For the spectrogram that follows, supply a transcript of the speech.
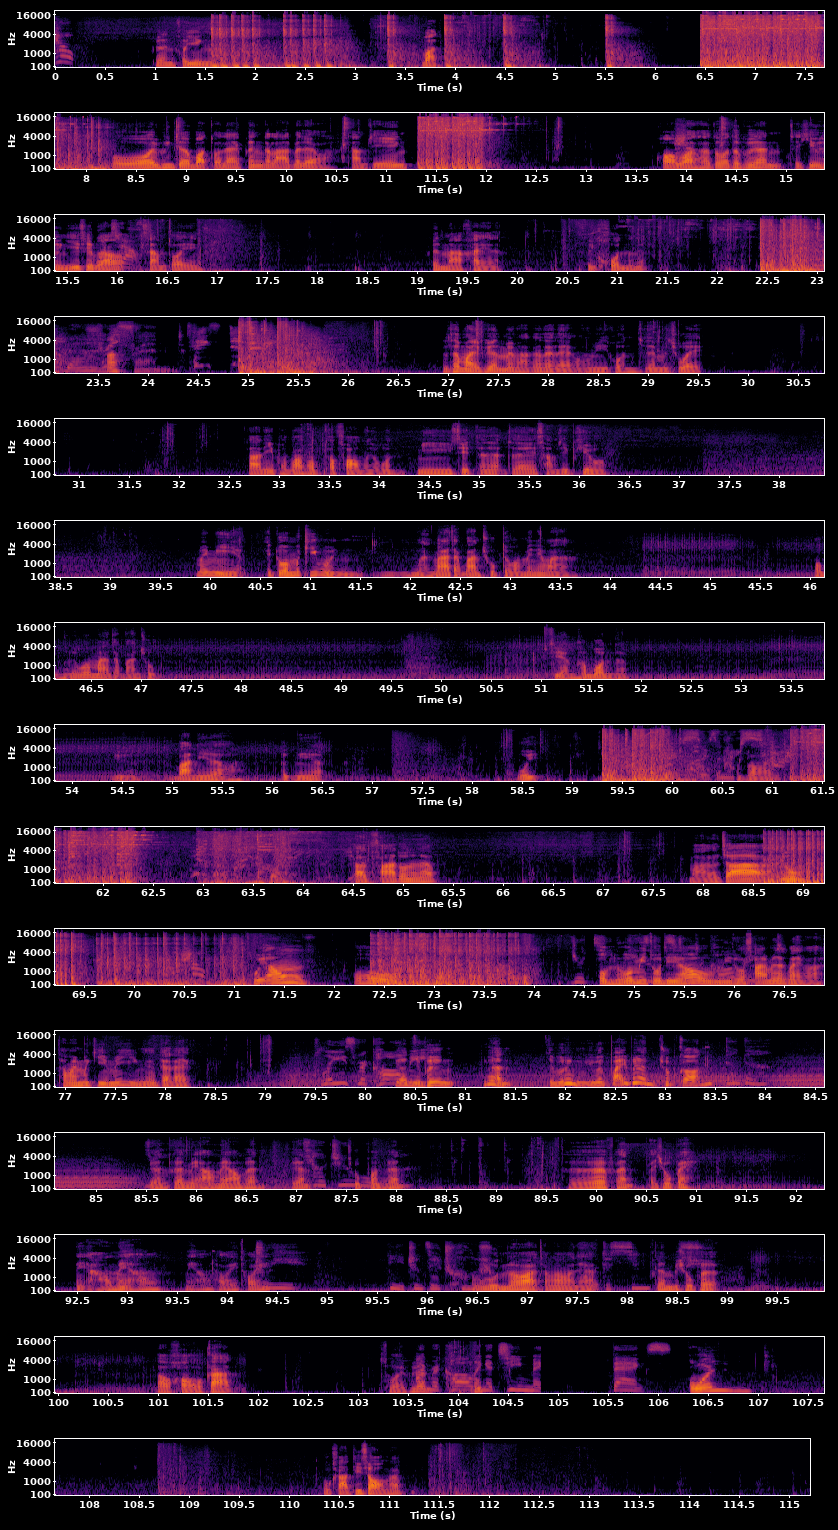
Help. เพื่อนเขายิงอะบอดโอ้ยเพิ่งเจอบอทตัวแรกเพื่อนก็ลาดไปเลยเหรอถามจริง ขอบอทสักตัวเถอะเพื่อนจะคิวถึงยี่สิบแล้วสามตัวเอง เพื่อนม้าใครนะเฮ้ยคนนะเนี่ย Bad Ah. friend. แล้วทำไมเพื่อนไม่มาตั้งแต่แรกว่ามีคนจะได้มาช่วย ตอนนี้ผมว่าผมท็อปฟอร์มมาทุกคน มีสิทธิ์นะเนี่ยจะได้สามสิบคิว ไม่มีอะ ไอตัวเมื่อกี้เหมือน เหมือนมาจากบ้านชุบแต่ว่าไม่ได้มา ผมก็นึกว่ามาจากบ้านชุบ เสียงข้างบนครับ อยู่บ้านนี้เลยเหรอ ตึกนี้อะ อุ้ย This is an Good boy. exciting ฉาดฟ้าตัวนั้นครับ มาแล้วจ้าหนุ่มอุ้ยเอาโอ้โห ผมนึกว่ามีตัวเดียว มีตัวซ้ายมาจากไหนวะทำไมเมื่อกี้ไม่ยิงตั้งแต่แรก เพื่อนอย่าพึ่ง เพื่อนอย่าพึ่งอย่าพึ่งไปเพื่อนชุบก่อน เพื่อนเพื่อนไม่เอาไม่เอาเพื่อน เพื่อนชุบผ่อนเพื่อน เออเพื่อนไปชุบไป ไม่เอาไม่เอา ไม่เอาถอยถอยต้องลุ้นแล้วอะจังหวะเนี้เกินไปชุบเพอะเราขอโอกาส สวยเพื่อนโอ้ย โอกาสที่สองครับ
